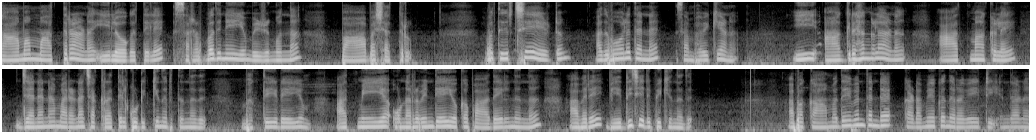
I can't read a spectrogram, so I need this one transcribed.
കാമം മാത്രമാണ് ഈ ലോകത്തിലെ സർവതിനെയും വിഴുങ്ങുന്ന പാപശത്രു. അപ്പോൾ തീർച്ചയായിട്ടും അതുപോലെ തന്നെ സംഭവിക്കുകയാണ്. ഈ ആഗ്രഹങ്ങളാണ് ആത്മാക്കളെ ജനന മരണ ചക്രത്തിൽ കുടുക്കി നിർത്തുന്നത്. ഭക്തിയുടെയും ആത്മീയ ഉണർവിന്റെയും ഒക്കെ പാതയിൽ നിന്ന് അവരെ വ്യതിചലിപ്പിക്കുന്നത്. അപ്പോൾ കാമദേവൻ തന്റെ കടമയൊക്കെ നിറവേറ്റി എന്താണ്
